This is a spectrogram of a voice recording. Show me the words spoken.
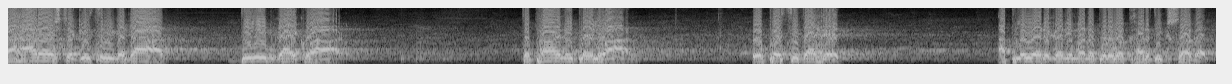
महाराष्ट्र केसरी गटात दिलीप गायकवाड तुफानी पैलवान उपस्थित आहेत. आपले या ठिकाणी मनपूर्वक हार्दिक स्वागत.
